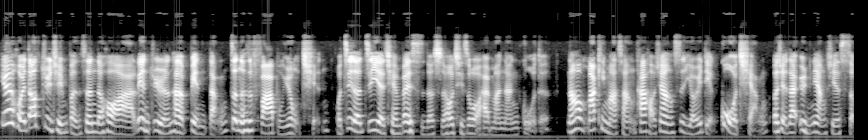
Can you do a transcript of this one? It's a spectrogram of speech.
因为回到剧情本身的话啊，炼巨人他的便当真的是发不用钱。我记得基野前辈死的时候，其实我还蛮难过的。然后 Makima 桑他好像是有一点过强，而且在酝酿些什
